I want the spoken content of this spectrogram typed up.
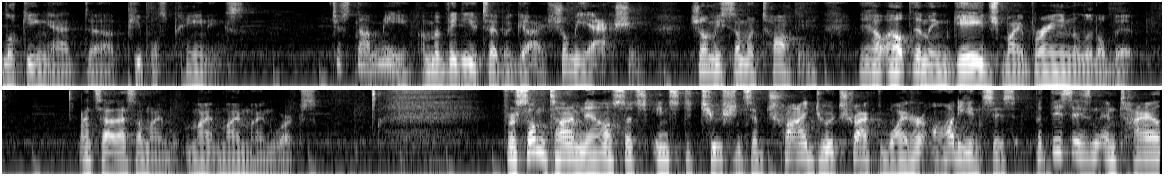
looking at uh, people's paintings. Just not me. I'm a video type of guy. Show me action. Show me someone talking. You know, help them engage my brain a little bit. That's how that's how my, my, my mind works. For some time now, such institutions have tried to attract wider audiences, but this isn't entirely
